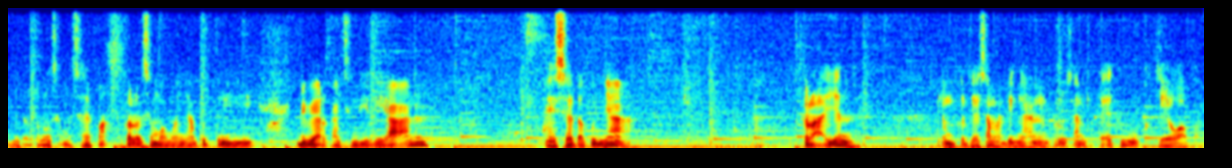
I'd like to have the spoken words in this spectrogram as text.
minta tolong sama saya pak. Kalau semuanya Putri dibiarkan sendirian, eh saya takutnya klien yang bekerja sama dengan perusahaan kita itu kecewa pak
